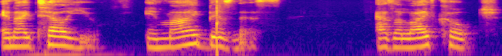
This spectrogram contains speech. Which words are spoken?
And I tell you, in my business as a life coach,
